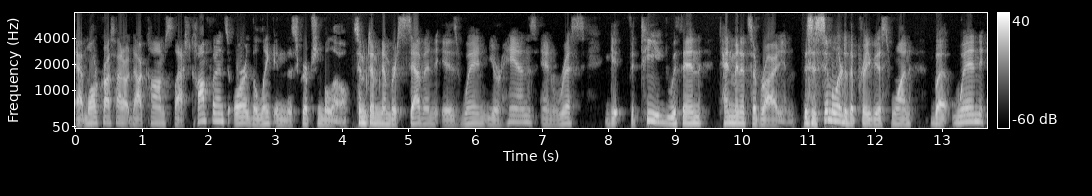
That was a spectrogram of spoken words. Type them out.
at motocrosshideout.com slash confidence or the link in the description below. Symptom number seven is when your hands and wrists get fatigued within 10 minutes of riding. This is similar to the previous one, but when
